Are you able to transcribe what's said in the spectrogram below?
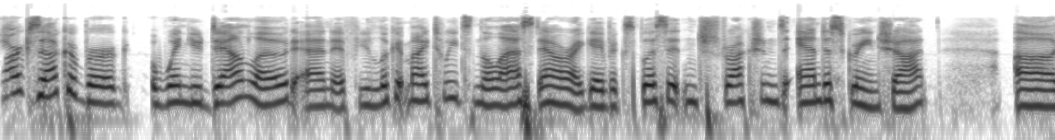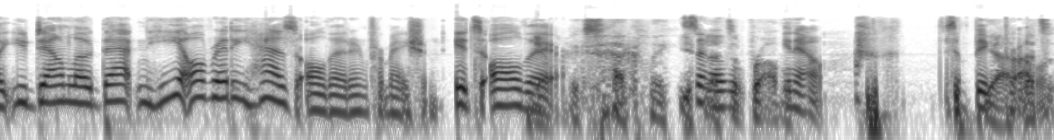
Mark Zuckerberg, when you download, and if you look at my tweets in the last hour, I gave explicit instructions and a screenshot. Uh, you download that, and he already has all that information. It's all Yeah, there. exactly. Yeah, so that's a problem. You know, it's a big yeah, problem. that's a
